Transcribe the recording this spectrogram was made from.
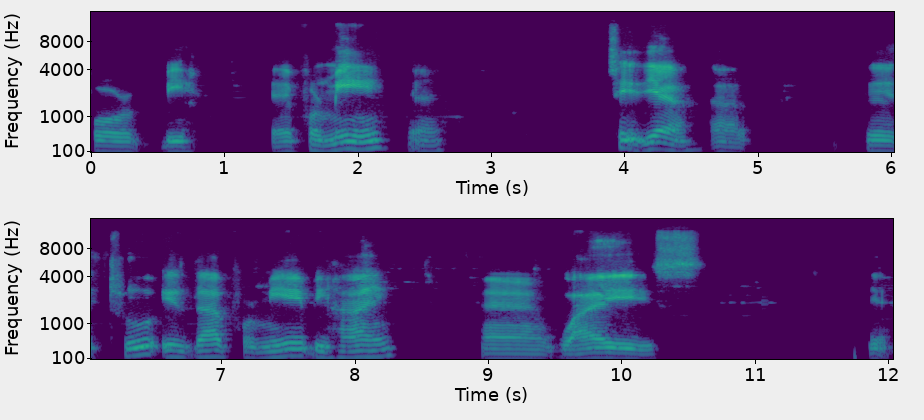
for be uh, for me, yeah. See, yeah, uh, the truth is that for me, behind uh, wise, yeah,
